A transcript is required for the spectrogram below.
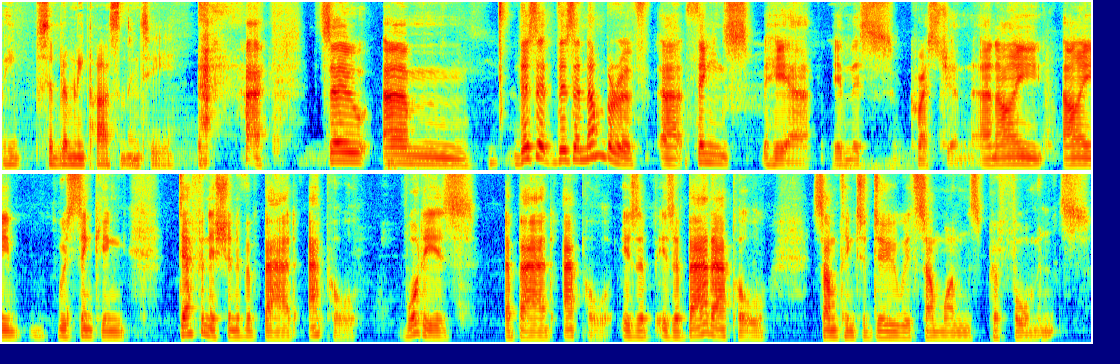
he subliminally passed something to you. so um, there's a there's a number of uh, things here in this question, and I I was thinking definition of a bad apple. What is a bad apple? Is a is a bad apple something to do with someone's performance?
